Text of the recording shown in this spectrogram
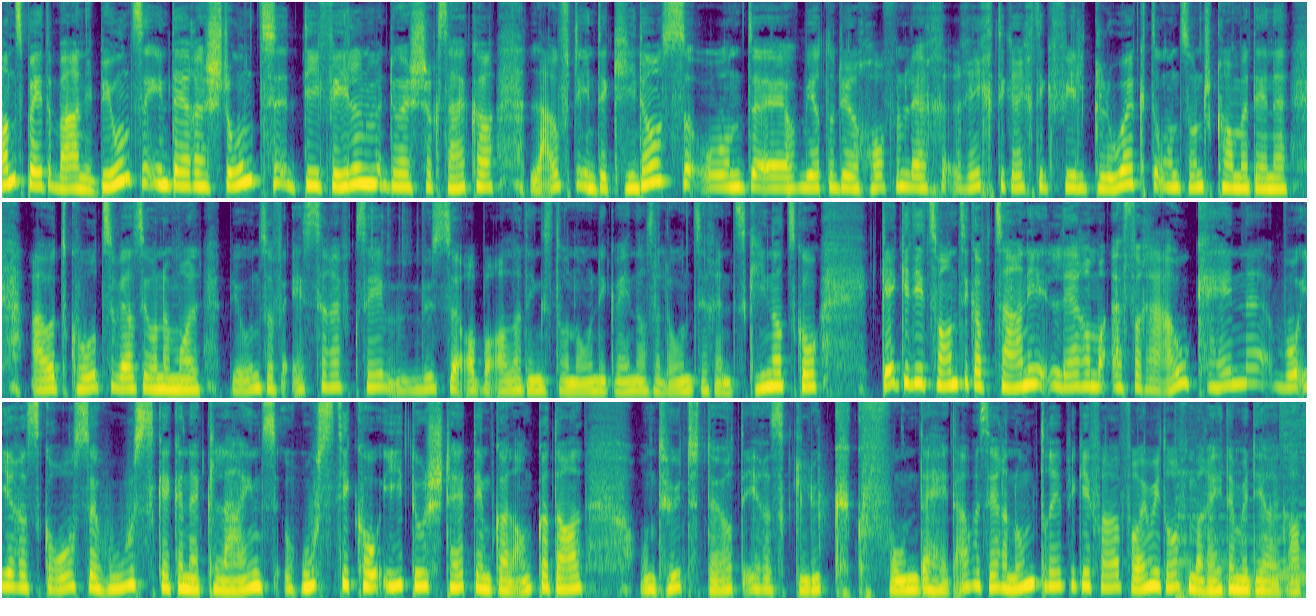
Hans-Peter Bani, bei uns in dieser Stunde, die Film, du hast schon gesagt, läuft in den Kinos und äh, wird natürlich hoffentlich richtig, richtig viel geschaut und sonst kann man dann auch die Kurzversion mal bei uns auf SRF sehen, wissen aber allerdings noch nicht, wenn also lohnt sich ins Kino zu gehen. Gegen die 20 ab 10 lernen wir eine Frau kennen, die ihr grosses Haus gegen ein kleines Rustico eingetauscht hat im Galankertal und heute dort ihr Glück gefunden hat. Auch eine sehr umtriebige Frau. Ich freue mich drauf, wir reden mit ihr gerade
